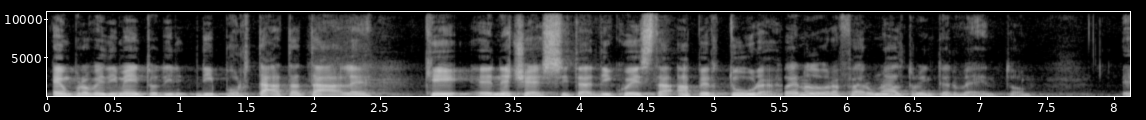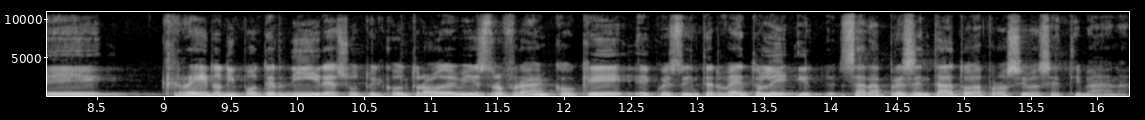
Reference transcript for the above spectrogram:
è un provvedimento di, di portata tale che eh, necessita di questa apertura. Il governo dovrà fare un altro intervento e credo di poter dire sotto il controllo del Ministro Franco che eh, questo intervento sarà presentato la prossima settimana.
